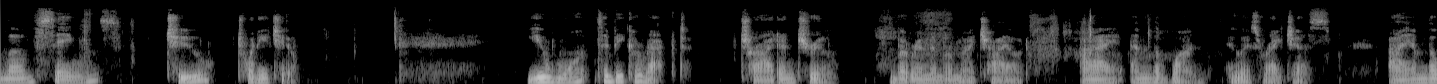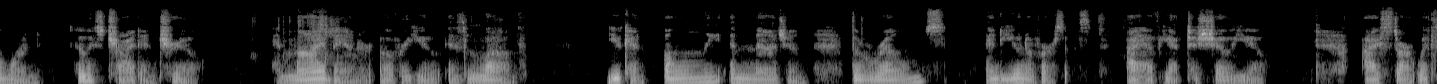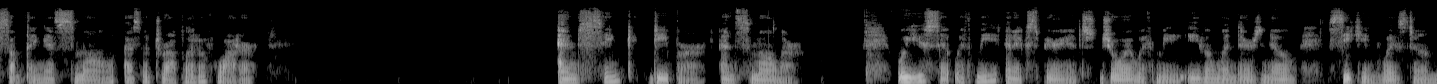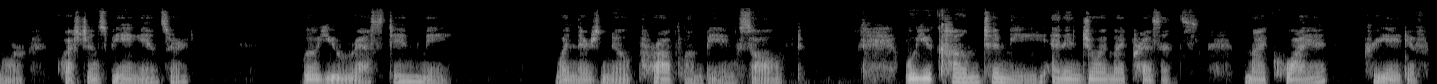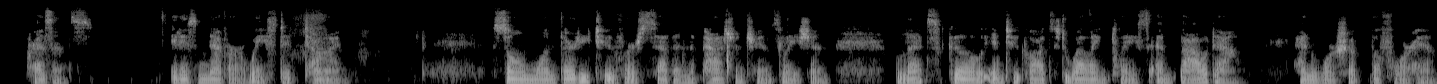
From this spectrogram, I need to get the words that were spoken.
Love Sings 222. You want to be correct, tried and true, but remember, my child, I am the one who is righteous. I am the one who is tried and true, and my banner over you is love. You can only imagine the realms and universes I have yet to show you. I start with something as small as a droplet of water and sink deeper and smaller. Will you sit with me and experience joy with me even when there's no seeking wisdom or questions being answered? Will you rest in me when there's no problem being solved? Will you come to me and enjoy my presence, my quiet, creative presence. It is never wasted time. Psalm 132, verse 7, the Passion Translation. Let's go into God's dwelling place and bow down and worship before Him.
